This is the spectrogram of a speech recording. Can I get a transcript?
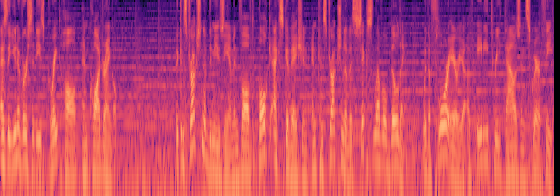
as the university's Great Hall and Quadrangle. The construction of the museum involved bulk excavation and construction of a six-level building with a floor area of 83,000 square feet.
